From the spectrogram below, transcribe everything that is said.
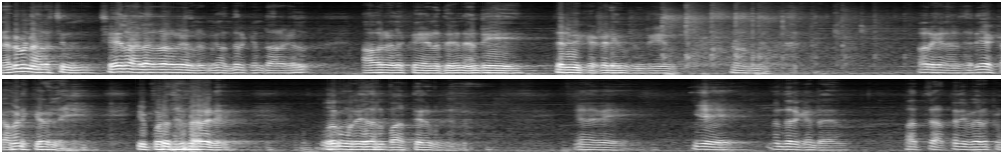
நடுவண் அரசின் செயலாளர் அவர்கள் இங்கு வந்திருக்கின்றார்கள். அவர்களுக்கு எனது நன்றியை தெரிவிக்க கடமைக்கின்றேன் அவரை நான் சரியாக கவனிக்கவில்லை. இப்பொழுது அவரை ஒரு முறை தான் பார்த்தேன். எனவே இங்கே வந்திருக்கின்ற பார்த்து அத்தனை பேருக்கு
